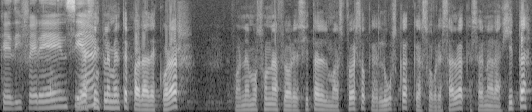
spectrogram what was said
Qué Y ya diferencia. simplemente para decorar ponemos una florecita del mastuerzo que luzca, que sobresalga, que sea naranjita.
